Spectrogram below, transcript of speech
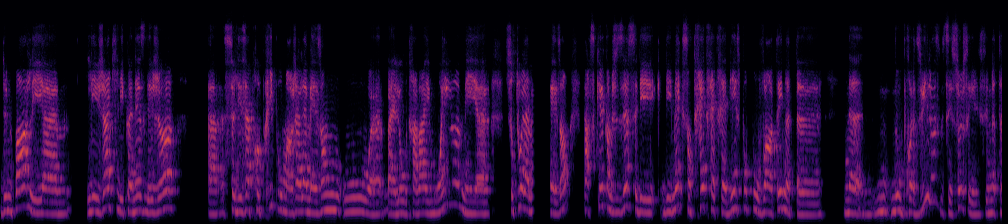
D'une part, les, euh, les gens qui les connaissent déjà se les approprient pour manger à la maison ou ben là, au travail moins, mais surtout à la maison, parce que, comme je disais, c'est des, des mecs qui sont très, très, très bien. C'est pas pour vanter notre, nos produits, c'est sûr, c'est notre,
